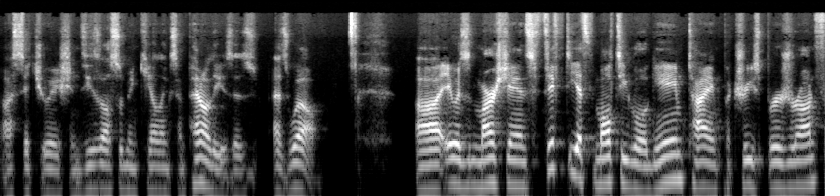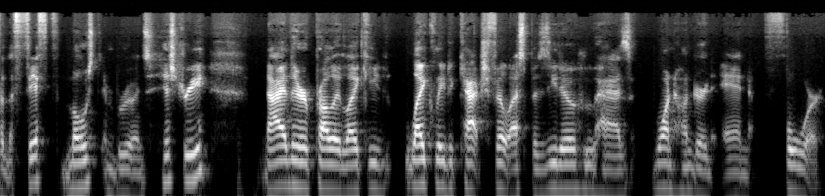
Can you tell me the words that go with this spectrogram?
uh, situations. He's also been killing some penalties as as well. Uh, it was Marchand's 50th multi-goal game, tying Patrice Bergeron for the fifth most in Bruins history. Neither probably likely likely to catch Phil Esposito, who has 104.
